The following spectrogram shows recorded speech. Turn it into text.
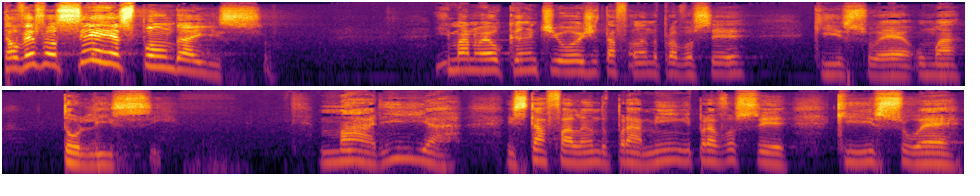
Talvez você responda isso. E Manuel Kant hoje está falando para você que isso é uma tolice. Maria está falando para mim e para você que isso é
